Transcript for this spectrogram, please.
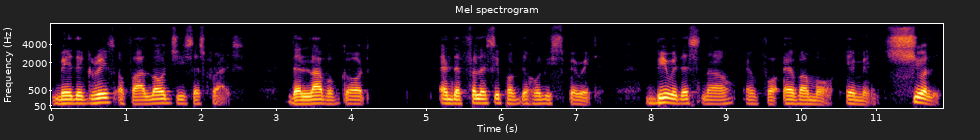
May the grace of our Lord Jesus Christ, the love of God, and the fellowship of the Holy Spirit be with us now and forevermore. Amen. Surely,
